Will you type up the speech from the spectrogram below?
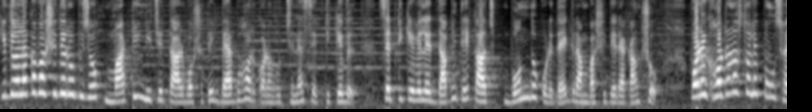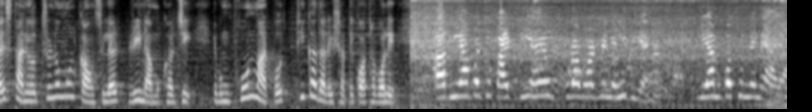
কিন্তু এলাকাবাসীদের অভিযোগ মাটির নিচে তার বসাতে ব্যবহার করা হচ্ছে না সেফটি কেবল সেফটি কেবলের দাবিতে কাজ বন্ধ করে দেয় গ্রামবাসীদের একাংশ পরে ঘটনাস্থলে পৌঁছায় স্থানীয় তৃণমূল কাউন্সিলর রীনা মুখার্জি এবং ফোন মারফত ঠিকাদারের সাথে কথা বলেন अब यहाँ पर जो पाइप दिए हैं वो पूरा वार्ड में नहीं दिए हैं ये हमको सुनने में आया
